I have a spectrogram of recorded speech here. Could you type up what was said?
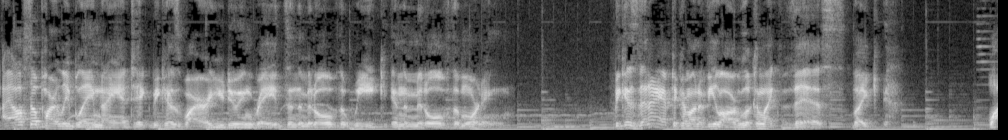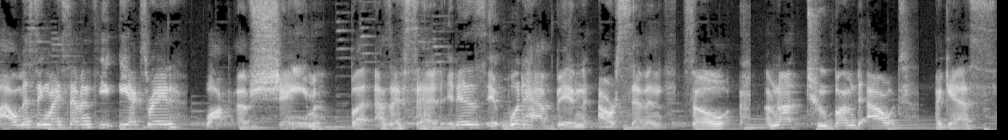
I also partly blame Niantic because why are you doing raids in the middle of the week, in the middle of the morning? Because then I have to come on a vlog looking like this, like, while missing my seventh e EX raid? Walk of shame. But as I've said, it is, it would have been our seventh. So I'm not too bummed out, I guess.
